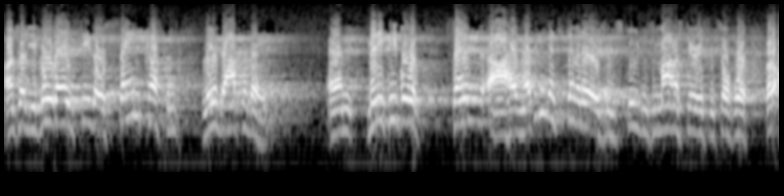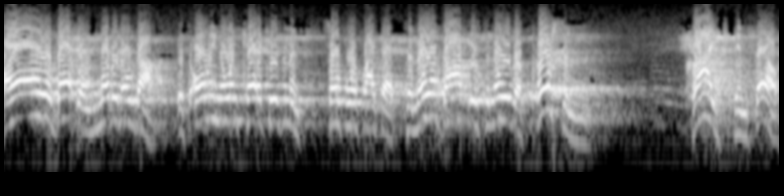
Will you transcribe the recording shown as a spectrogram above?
until you go there and see those same customs lived out today. And many people with I have nothing against seminaries and students and monasteries and so forth, but all of that will never know God. It's only knowing catechism and so forth like that. To know God is to know the person, Christ Himself,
